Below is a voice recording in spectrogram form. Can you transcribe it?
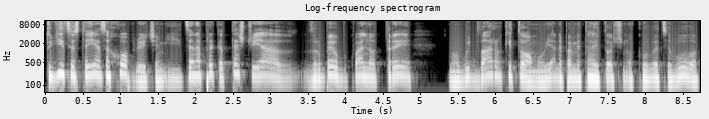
тоді це стає захоплюючим. І це, наприклад, те, що я зробив буквально три, мабуть, два роки тому. Я не пам'ятаю точно, коли це було.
